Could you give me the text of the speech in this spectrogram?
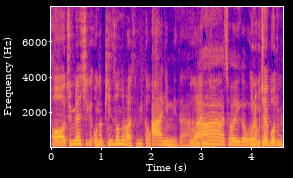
어, 준면 씨 오늘 빈손으로 왔습니까? 혹시? 아 닙니다. 그건 아니죠. 아, 저희가 오늘, 오늘 뭐 또- 저희 뭐 좀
